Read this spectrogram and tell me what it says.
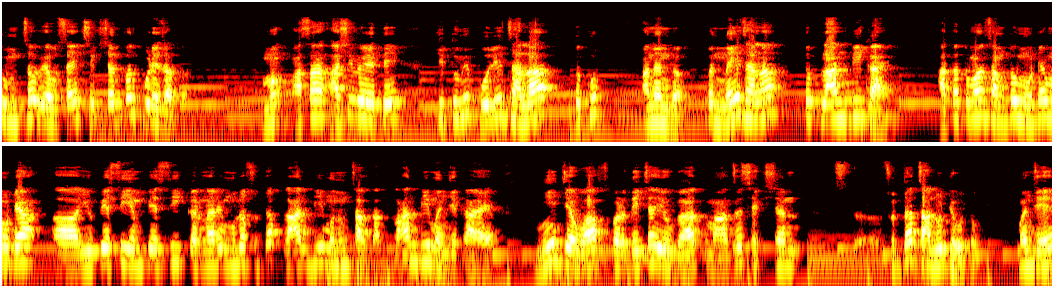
तुमचं व्यावसायिक शिक्षण पण पुढे जातं. मग असा अशी वेळ येते की तुम्ही पोलीस झाला तर खूप आनंद पण नाही झाला तर प्लान बी काय? आता तुम्हाला सांगतो मोठ्या मोठ्या युपीएससी एमपीएससी करणारे मुलं सुद्धा प्लान बी म्हणून चालतात. प्लान बी म्हणजे काय? मी जेव्हा स्पर्धेच्या युगात माझं शिक्षण सुद्धा चालू ठेवतो. म्हणजे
